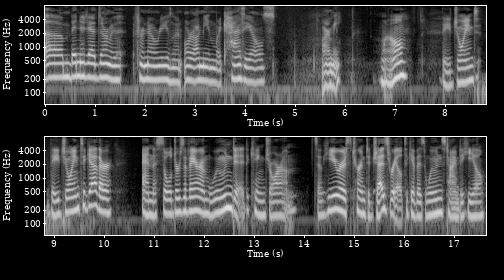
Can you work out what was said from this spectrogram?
um, Ben-Hadad's army for no reason, or I mean, like Hazael's army. Well, they joined they joined together and the soldiers of Aram wounded King Joram. So he was turned to Jezreel to give his wounds time to heal.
